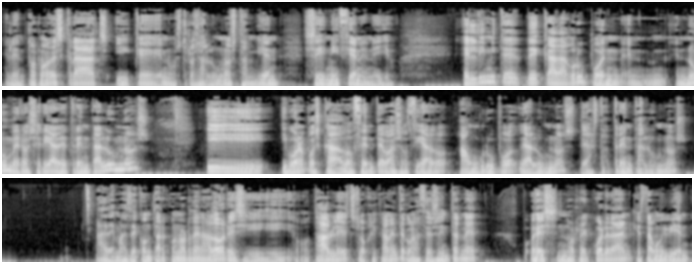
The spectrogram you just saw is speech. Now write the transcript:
el entorno de Scratch y que nuestros alumnos también se inicien en ello. El límite de cada grupo en, en número sería de 30 alumnos y, bueno, pues cada docente va asociado a un grupo de alumnos de hasta 30 alumnos. Además de contar con ordenadores y, o tablets, lógicamente, con acceso a Internet, pues nos recuerdan que está muy bien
